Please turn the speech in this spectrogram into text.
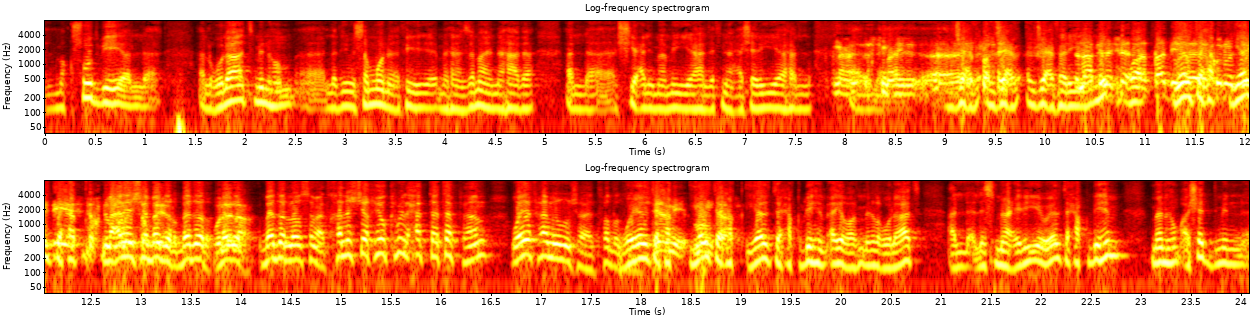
المقصود بالغلاة منهم آه، الذين يسمون في مثلا زماننا هذا الشيعة الإمامية الاثنى عشرية الجعفرية. قد يلتحق, يلتحق معليش بدر بدر بدر, بدر لو سمعت خلي الشيخ يكمل حتى تفهم ويفهم المشاهد. تفضل. ويلتحق يلتحق يلتحق بهم أيضا من الغلاة الإسماعيلية ويلتحق بهم من هم أشد من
